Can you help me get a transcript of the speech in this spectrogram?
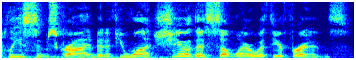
Please subscribe, and if you want, share this somewhere with your friends.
